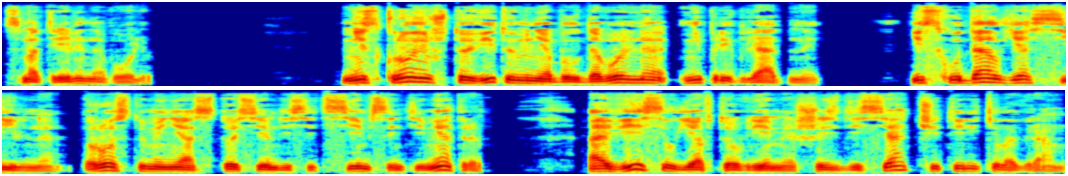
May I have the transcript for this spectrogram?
смотрели на волю. Не скрою, что вид у меня был довольно неприглядный. Исхудал я сильно, рост у меня 177 сантиметров, а весил я в то время 64 килограмма.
